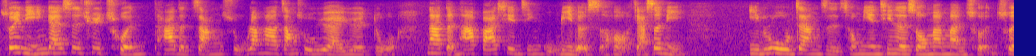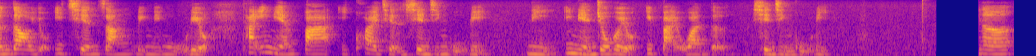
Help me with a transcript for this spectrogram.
所以你应该是去存它的张数，让它的张数越来越多。那等它发现金股利的时候，假设你。一路这样子，从年轻的时候慢慢存，存到有一千张零零五六，他一年发一块钱现金股利，你一年就会有一百万的现金股利。呢，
